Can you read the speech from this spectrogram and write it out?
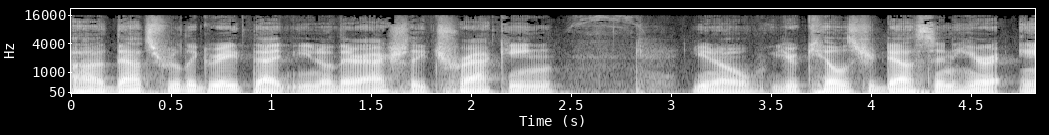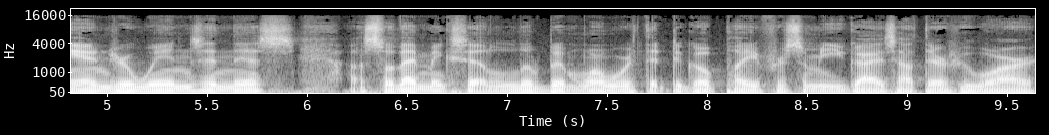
uh, that's really great that you know they're actually tracking. You know your kills, your deaths in here, and your wins in this. Uh, so that makes it a little bit more worth it to go play for some of you guys out there who are,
